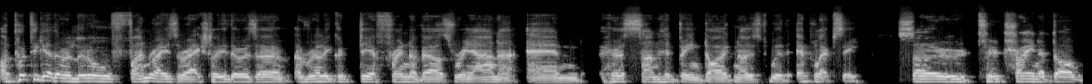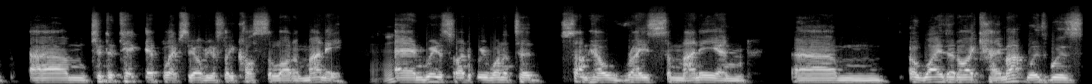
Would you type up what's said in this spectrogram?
I put together a little fundraiser actually. There was a, a really good dear friend of ours, Rihanna, and her son had been diagnosed with epilepsy. So to train a dog um, to detect epilepsy obviously costs a lot of money. Mm-hmm. And we decided we wanted to somehow raise some money. And um, a way that I came up with was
